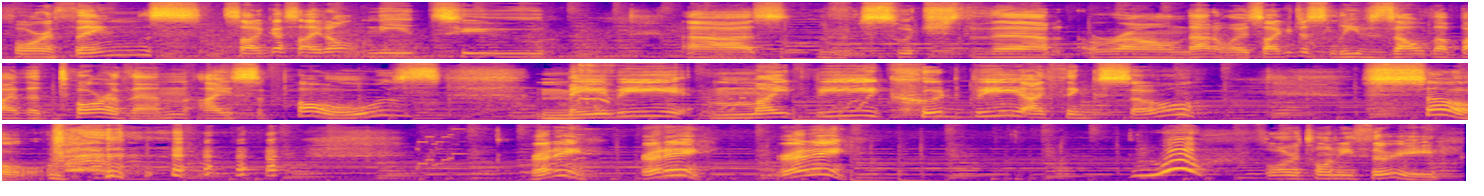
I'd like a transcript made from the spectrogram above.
Four things. So I guess I don't need to uh, switch that around that way. So I could just leave Zelda by the door then, I suppose. Maybe, might be, could be, I think so. So... ready? Ready? Ready? Woo! Floor 23.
